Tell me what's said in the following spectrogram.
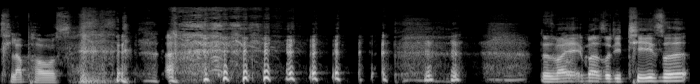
Clubhouse. das war ja immer so die These,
